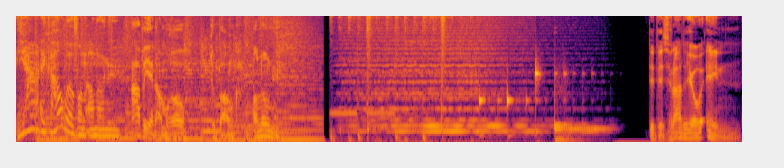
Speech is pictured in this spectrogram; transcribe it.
Ja, ik hou wel van anno nu. ABN AMRO, de bank anno nu. Dit is Radio 1.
